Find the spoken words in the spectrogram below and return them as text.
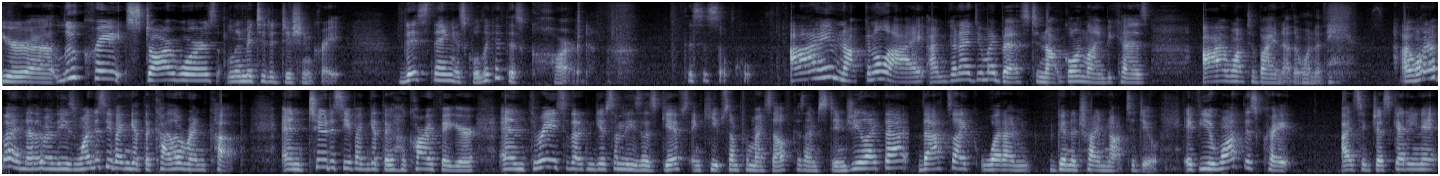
your uh, Loot Crate Star Wars limited edition crate. This thing is cool. Look at this card. This is so cool. I am not gonna lie, I'm gonna do my best to not go online because I want to buy another one of these. I want to buy another one of these. One, to see if I can get the Kylo Ren cup. And two, to see if I can get the Hikari figure. And three, so that I can give some of these as gifts and keep some for myself because I'm stingy like that. That's like what I'm going to try not to do. If you want this crate, I suggest getting it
